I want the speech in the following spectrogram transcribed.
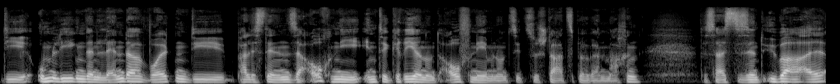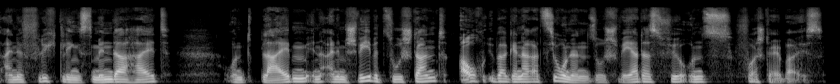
die umliegenden Länder wollten die Palästinenser auch nie integrieren und aufnehmen und sie zu Staatsbürgern machen. Das heißt, sie sind überall eine Flüchtlingsminderheit und bleiben in einem Schwebezustand, auch über Generationen, so schwer das für uns vorstellbar ist.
